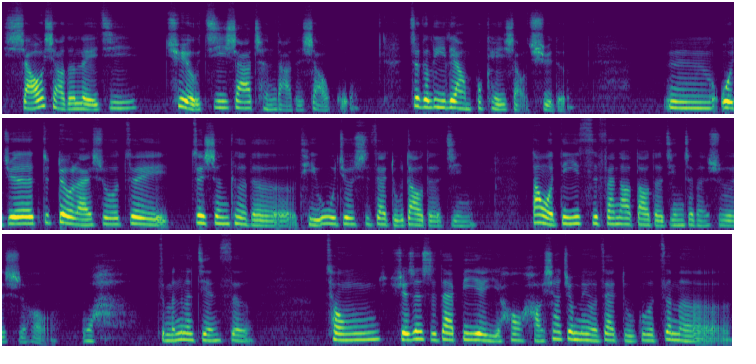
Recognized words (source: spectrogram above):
小小的累积，却有积沙成塔的效果，这个力量不可以小觑的。嗯，我觉得对对我来说最最深刻的体悟，就是在读《道德经》。当我第一次翻到《道德经》这本书的时候，哇，怎么那么艰涩？从学生时代毕业以后，好像就没有再读过这么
